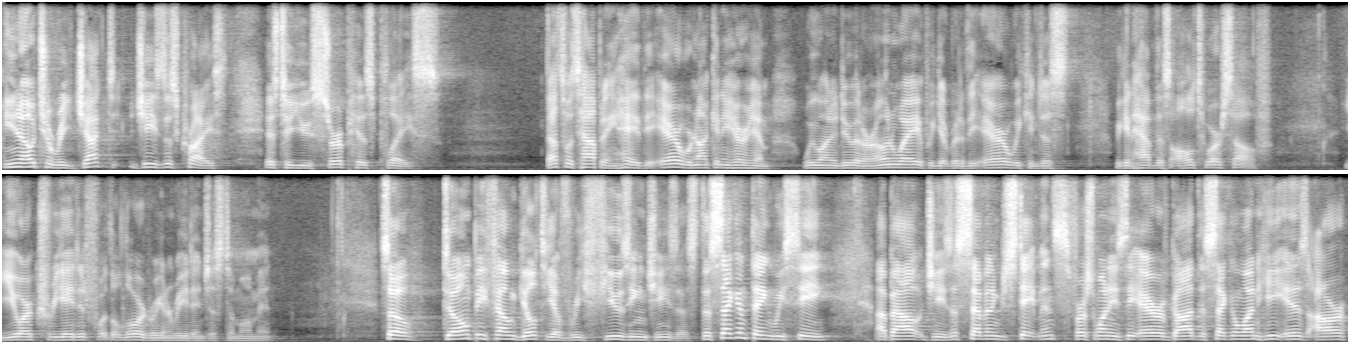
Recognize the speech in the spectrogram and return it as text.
You know, to reject Jesus Christ is to usurp His place. That's what's happening. Hey, the heir, we're not going to hear Him. We want to do it our own way. If we get rid of the heir, we can just we can have this all to ourselves. You are created for the Lord, we're going to read in just a moment. So don't be found guilty of refusing Jesus. The second thing we see about Jesus, seven statements. First one, he's the heir of God. The second one, he is our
